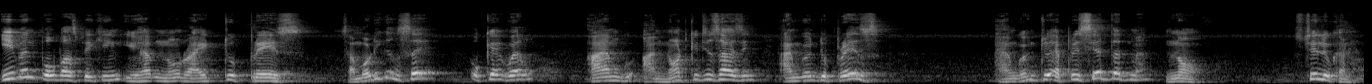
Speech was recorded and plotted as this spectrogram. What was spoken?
Even Popa speaking, you have no right to praise. Somebody can say, okay, well, I am I am not criticizing, I am going to praise, I am going to appreciate that man. No, still you cannot.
